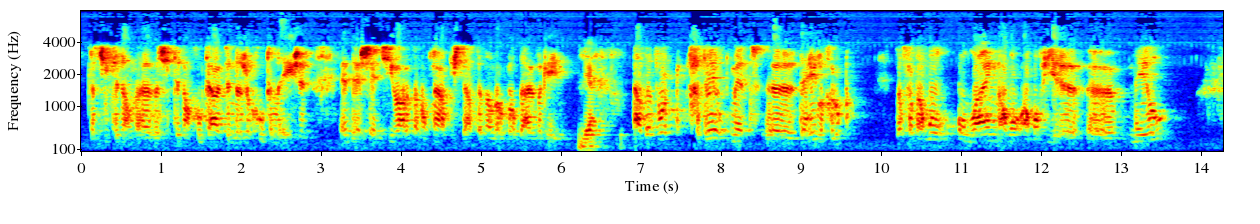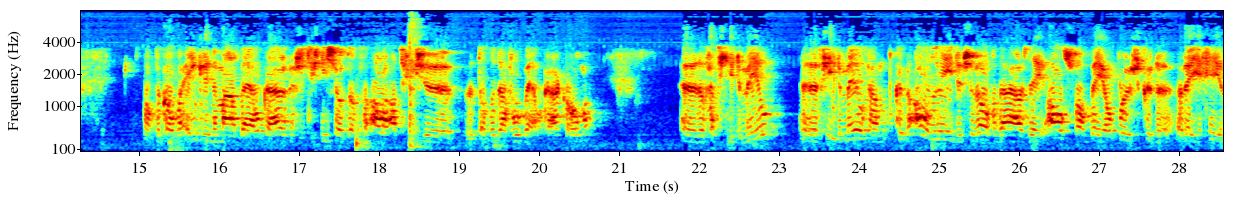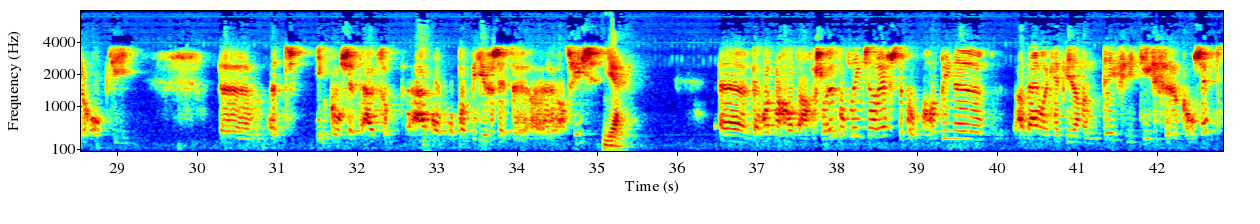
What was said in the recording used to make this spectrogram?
Dat ziet, er dan, uh, dat ziet er dan goed uit en dat is ook goed te lezen. En de essentie waar het dan om gaat, die staat er dan ook wel duidelijk in. Ja. Nou, dat wordt gedeeld met uh, de hele groep. Dat gaat allemaal online, allemaal, allemaal via mail. Want we komen één keer in de maand bij elkaar. Dus het is niet zo dat we alle adviezen, dat we daarvoor bij elkaar komen. dat gaat via de mail. Uh, via de mail gaan, kunnen alle leden, zowel van de ASD als van BO Plus, kunnen reageren op die uh, het in concept uitge, op, papier gezette advies. Ja. daar wordt nog wat aan gesleuteld links en rechts. Er komt nog wat binnen. Uiteindelijk heb je dan een definitief concept.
